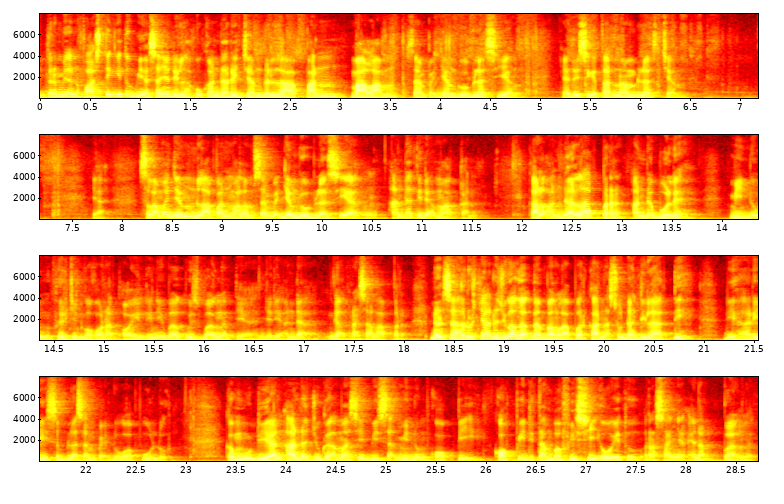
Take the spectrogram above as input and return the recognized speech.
Intermittent fasting itu biasanya dilakukan dari jam 8 malam sampai jam 12 siang. Jadi sekitar 16 jam. Ya, selama jam 8 malam sampai jam 12 siang Anda tidak makan kalau Anda lapar, Anda boleh minum virgin coconut oil. Ini bagus banget ya. Jadi Anda nggak rasa lapar. Dan seharusnya Anda juga nggak gampang lapar karena sudah dilatih di hari 11 sampai 20. Kemudian Anda juga masih bisa minum kopi. Kopi ditambah VCO itu rasanya enak banget.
